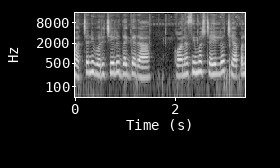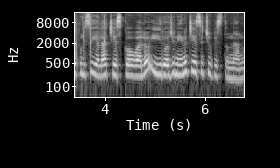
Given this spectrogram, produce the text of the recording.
పచ్చని వరి చేలు దగ్గర కోనసీమ స్టైల్లో చేపల పులుసు ఎలా చేసుకోవాలో ఈరోజు నేను చేసి చూపిస్తున్నాను.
